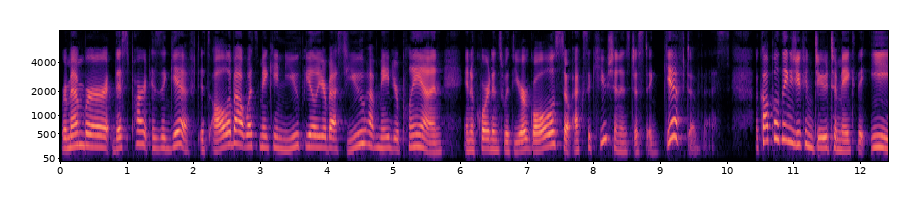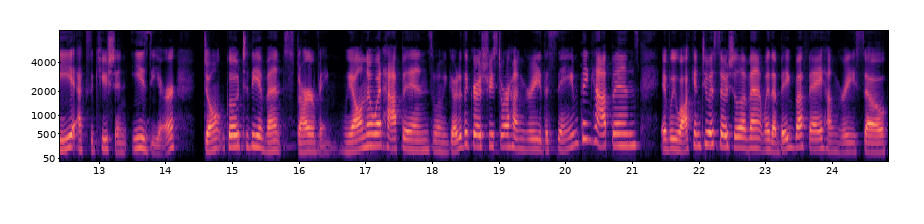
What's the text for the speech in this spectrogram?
Remember, this part is a gift. It's all about what's making you feel your best. You have made your plan in accordance with your goals, so execution is just a gift of this. A couple things you can do to make the E execution easier. Don't go to the event starving. We all know what happens when we go to the grocery store hungry. The same thing happens if we walk into a social event with a big buffet hungry. So,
